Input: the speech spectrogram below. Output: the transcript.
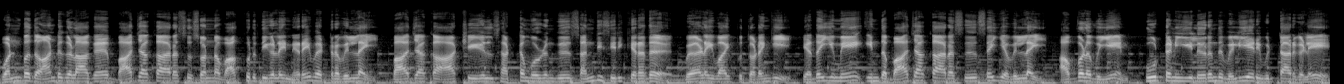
ஒன்பது ஆண்டுகளாக பாஜக அரசு சொன்ன வாக்குறுதிகளை நிறைவேற்றவில்லை. பாஜக ஆட்சியில் சட்டம் ஒழுங்கு சந்தி சிரிக்கிறது. வேலை வாய்ப்பு தொடங்கி எதையுமே இந்த பாஜக அரசு செய்யவில்லை. அவ்வளவு ஏன்? கூட்டணியிலிருந்து வெளியேறிவிட்டார்களே.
